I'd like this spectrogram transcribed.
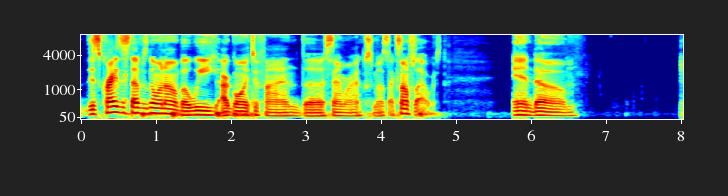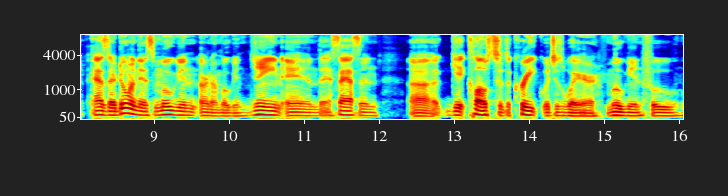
this crazy stuff is going on but we are going to find the samurai who smells like sunflowers and um as they're doing this mugen or not mugen jin and the assassin uh, get close to the creek, which is where Mugen, Fu,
